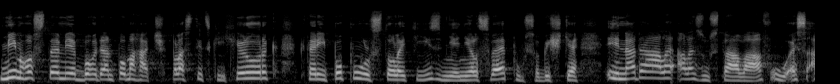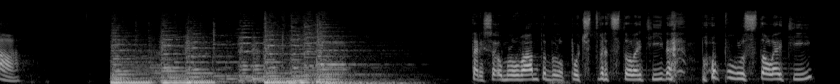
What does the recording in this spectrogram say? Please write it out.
Mým hostem je Bohdan Pomahač, plastický chirurg, který po půl století změnil své působiště. I nadále ale zůstává v USA. Tady se omlouvám, to bylo po čtvrt století, ne po půl století.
